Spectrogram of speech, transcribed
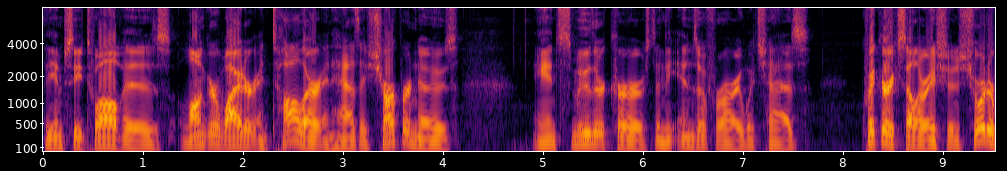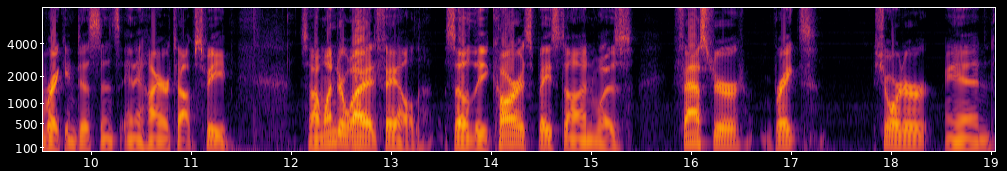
The MC12 is longer, wider, and taller and has a sharper nose and smoother curves than the Enzo Ferrari, which has quicker acceleration, shorter braking distance, and a higher top speed. So I wonder why it failed. So the car it's based on was faster, braked shorter, and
